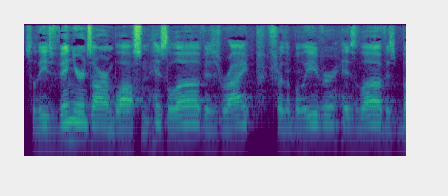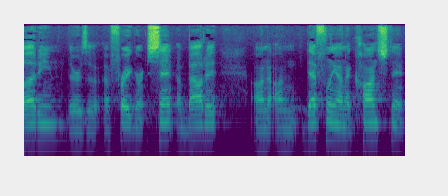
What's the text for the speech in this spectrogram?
So these vineyards are in blossom. His love is ripe for the believer. His love is budding. There's a, a fragrant scent about it, on, on definitely on a constant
